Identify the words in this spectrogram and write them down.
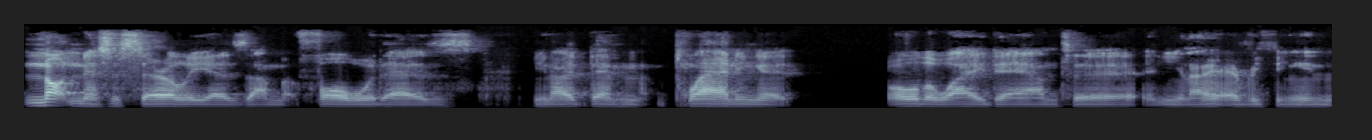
not necessarily as um, forward as you know them planning it all the way down to you know everything in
